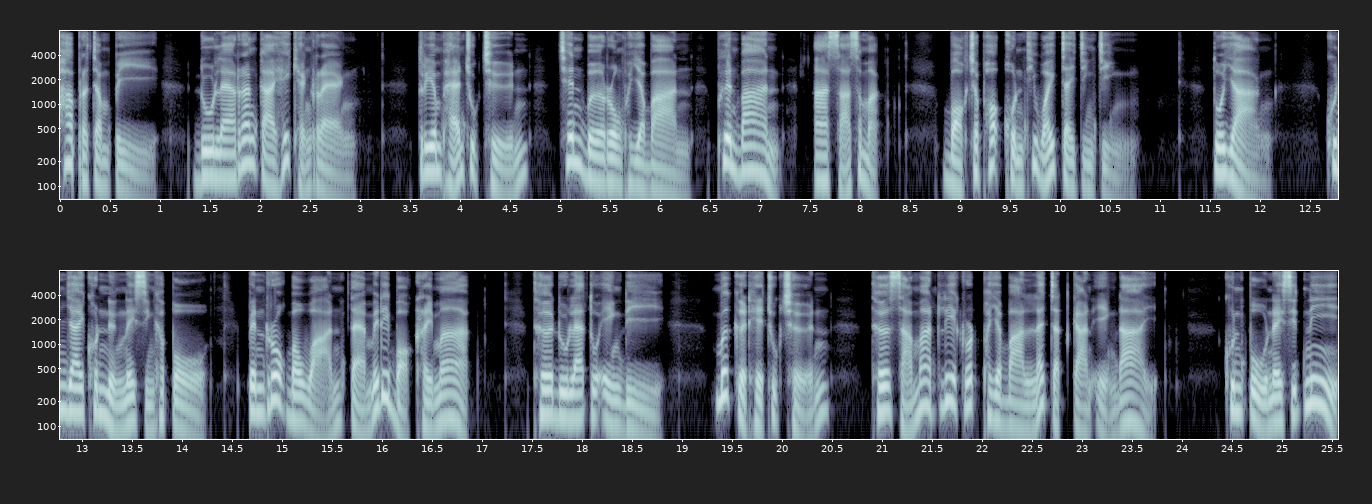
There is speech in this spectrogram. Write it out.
ภาพประจำปี ดูแลร่างกายให้แข็งแรง เตรียมแผนฉุกเฉิน เช่นเบอร์โรงพยาบาล เพื่อนบ้าน อาสาสมัคร บอกเฉพาะคนที่ไว้ใจจริง ๆ ตัวอย่าง คุณยายคนหนึ่งในสิงคโปร์เป็นโรคเบาหวานแต่ไม่ได้บอกใครมาก เธอดูแลตัวเองดี เมื่อเกิดเหตุฉุกเฉิน เธอสามารถเรียกรถพยาบาลและจัดการเองได้ คุณปู่ในซิดนีย์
